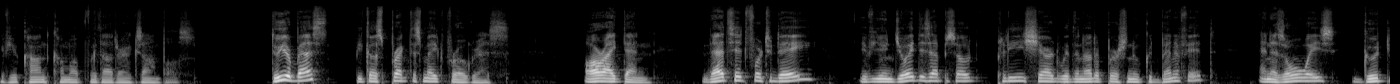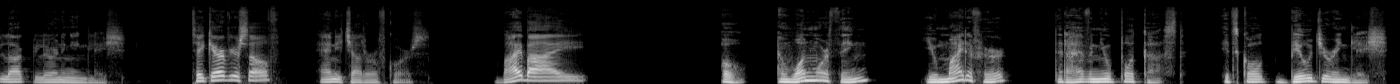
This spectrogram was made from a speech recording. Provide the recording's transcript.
if you can't come up with other examples. Do your best because practice makes progress. All right, then. That's it for today. If you enjoyed this episode, please share it with another person who could benefit. And as always, good luck learning English. Take care of yourself and each other, of course. Bye bye. Oh, and one more thing. You might have heard that I have a new podcast. It's called Build Your English.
